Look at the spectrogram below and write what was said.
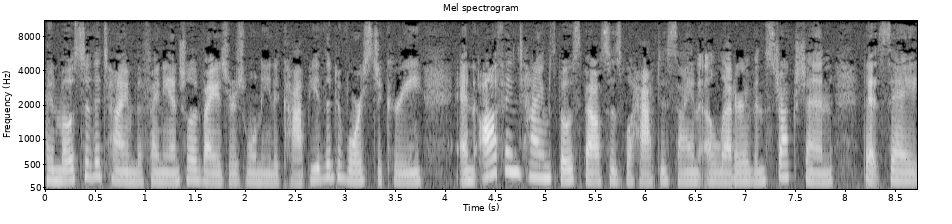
And most of the time, the financial advisors will need a copy of the divorce decree, and oftentimes both spouses will have to sign a letter of instruction that say,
